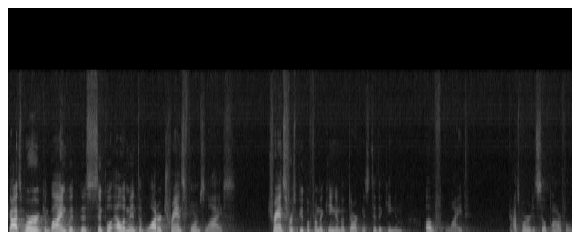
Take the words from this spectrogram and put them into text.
God's word combined with this simple element of water transforms lives, transfers people from the kingdom of darkness to the kingdom of light. God's word is so powerful.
